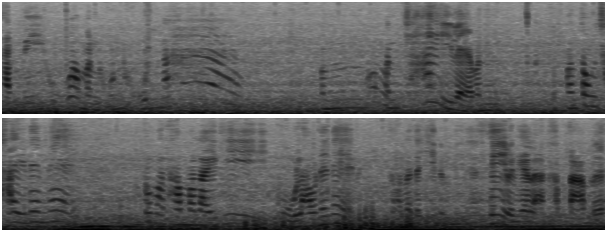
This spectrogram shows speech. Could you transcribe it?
คันนี้กูว่ามันคุ้นๆนะ มันว่ามันใช่แหละ มัน มันต้องใช่แน่ๆต้องมาทำอะไรที่กู่เราแน่ๆตอนเราจะคิดแบบนี้นี่เป็นไงล่ะขับตามเลย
